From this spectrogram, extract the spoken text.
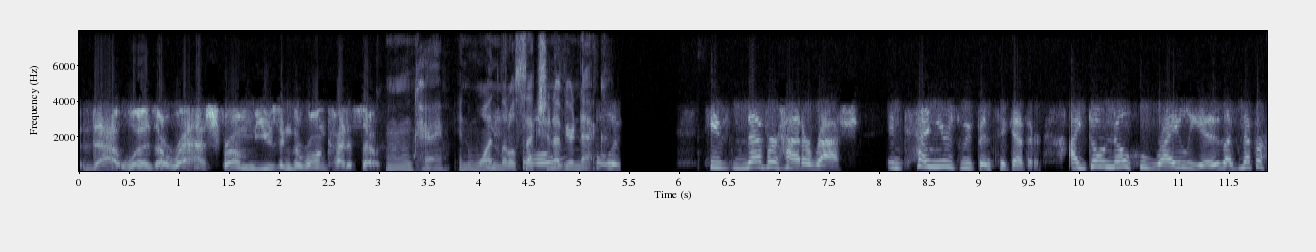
That was a rash from using the wrong kind of soap. Okay. In one little section of your neck. full of- He's never had a rash. In 10 years we've been together. I don't know who Riley is. I've never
